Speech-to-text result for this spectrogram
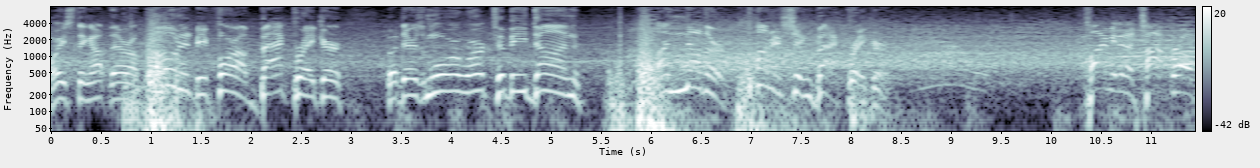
Hoisting up their opponent before a backbreaker. But there's more work to be done. Another punishing backbreaker. Climbing to the top rope.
